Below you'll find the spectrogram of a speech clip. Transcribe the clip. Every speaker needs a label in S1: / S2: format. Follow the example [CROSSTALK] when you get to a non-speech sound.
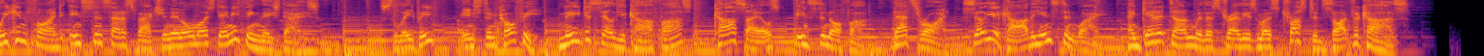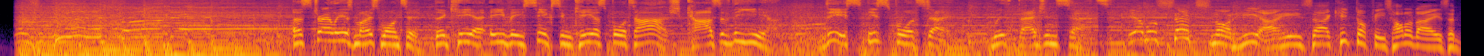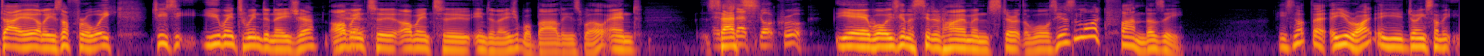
S1: We can find instant satisfaction in almost anything these days. Sleepy? Instant coffee. Need to sell your car fast? Car sales, instant offer. That's right, sell your car the instant way and get it done with Australia's most trusted site for cars.
S2: Australia's most wanted, the Kia EV6 and Kia Sportage, cars of the year. This is Sports Day with Badge and Sats.
S3: Yeah, well, Sat's not here. He's uh, kicked off his holidays a day early. He's off for a week. Geez, you went to Indonesia. I went to I went to Indonesia, well Bali as well, and Sats.
S4: Sats got crook.
S3: yeah, well, he's going to sit at home and stare at the walls. He doesn't like fun, does he? He's not that. Are you right? Are you doing something?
